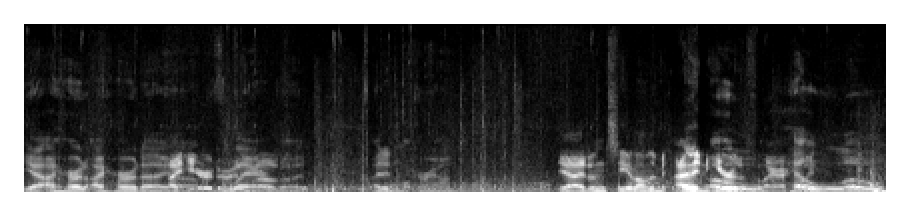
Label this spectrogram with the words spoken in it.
Yeah, I heard, I heard a I uh, hear it or flare, above. but I didn't look around. Yeah, I didn't see it on the. I didn't hear oh, the flare. actually. hello,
